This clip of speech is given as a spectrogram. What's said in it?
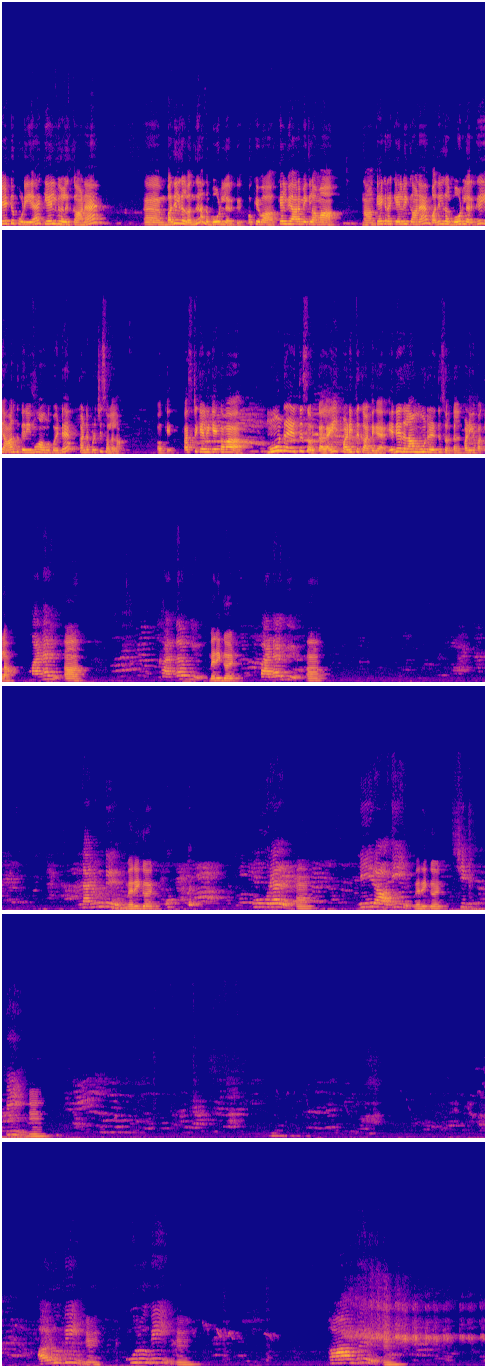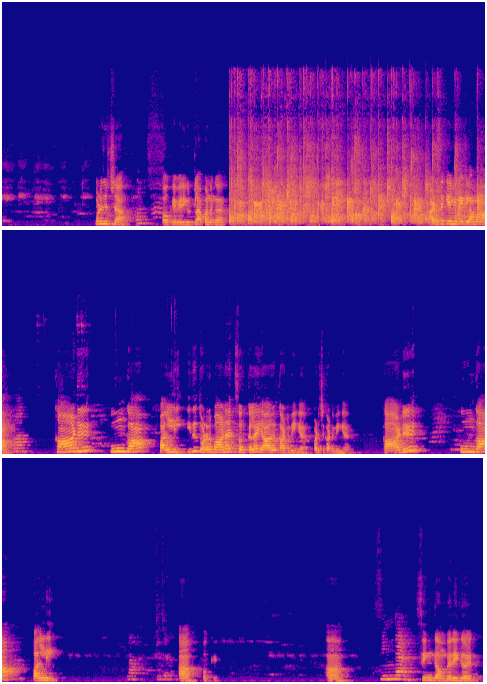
கேட்கக்கூடிய கேள்விகளுக்கான பதில்கள் வந்து அந்த போர்டில் இருக்குது ஓகேவா கேள்வி ஆரம்பிக்கலாமா? நான் கேட்குற கேள்விக்கான பதில்கள் போர்டில் இருக்குது யாருக்கு தெரியுமோ அவங்க போயிட்டு கண்டுபிடிச்சி சொல்லலாம். ஓகே ஃபர்ஸ்ட் கேள்வி கேட்கவா? மூன்று எழுத்து சொற்களை படித்து காட்டுக. எது எதெல்லாம் மூன்று எழுத்து சொற்கள்? படிங்க பார்க்கலாம். ஆ. வெரி குட் ஆ. வெரி குட் ஆ நீராவி வெரி குட் சிப்பி ம். அருவி ம் குருவி ம். பாம்பு. ம் முடிஞ்சிச்சா ஓகே வெரி குட் கிளாப் பண்ணுங்க. அடுத்த கேள்வி கேட்கலாமா? காடு பூங்கா பள்ளி. இது தொடர்பான சொற்களை யாரு காட்டுவீங்க? படிச்சு காட்டுவீங்க. காடு பூங்கா பள்ளி. ஆ ஓகே ஆ. சிங்கம். சிங்கம் வெரி குட்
